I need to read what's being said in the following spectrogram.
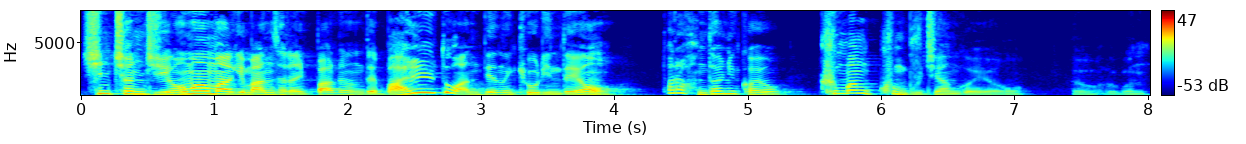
신천지에 어마어마하게 많은 사람이 빠르는데 말도 안 되는 교리인데요. 따라간다니까요. 그만큼 무지한 거예요. 여러분.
